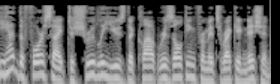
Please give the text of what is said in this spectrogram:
He had the foresight to shrewdly use the clout resulting from its recognition,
